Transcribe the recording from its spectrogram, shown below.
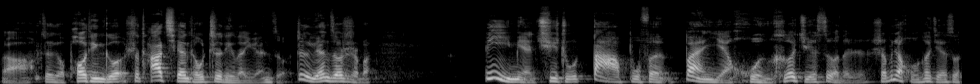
啊，这个抛廷哥是他牵头制定的原则。这个原则是什么？避免驱逐大部分扮演混合角色的人。什么叫混合角色？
